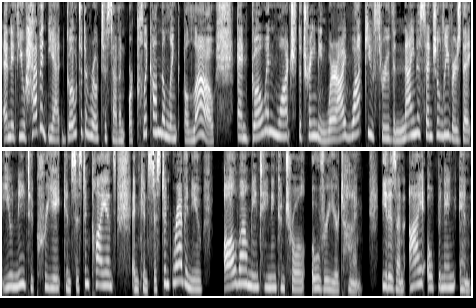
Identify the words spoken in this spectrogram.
And if you haven't yet, go to the road to seven or click on the link below and go and watch the training where I walk you through the nine essential levers that you need to create consistent clients and consistent revenue all while maintaining control over your time. It is an eye-opening and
